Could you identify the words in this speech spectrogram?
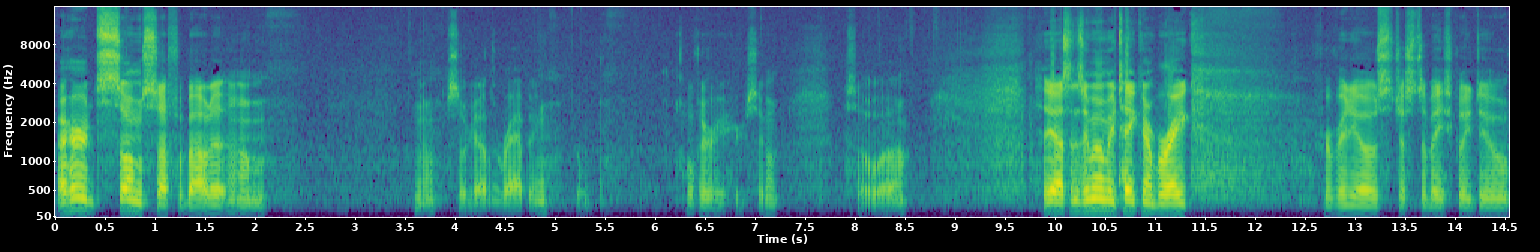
I heard some stuff about it. Um, you know, still got the wrapping, but hopefully right here soon. So uh, so yeah, since I'm gonna be taking a break for videos, just to basically do,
